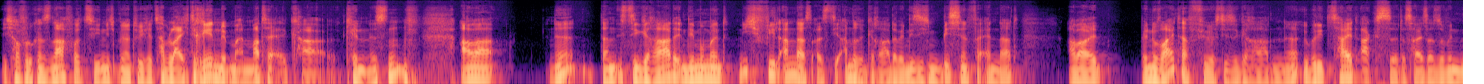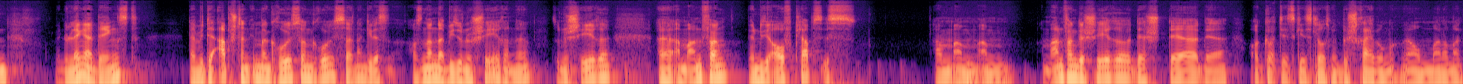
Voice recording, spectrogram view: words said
ich hoffe, du kannst nachvollziehen. Ich bin natürlich jetzt habe leicht reden mit meinen Mathe-LK-Kenntnissen, aber ne, dann ist die Gerade in dem Moment nicht viel anders als die andere Gerade, wenn die sich ein bisschen verändert. Aber wenn du weiterführst, diese Geraden, ne, über die Zeitachse, das heißt also, wenn, wenn du länger denkst, dann wird der Abstand immer größer und größer. Dann geht das auseinander wie so eine Schere. Ne? So eine Schere äh, am Anfang, wenn du die aufklappst, ist am, am, am, am Anfang der Schere der, der, der, oh Gott, jetzt geht's los mit Beschreibung. Oh Mann, oh Mann.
